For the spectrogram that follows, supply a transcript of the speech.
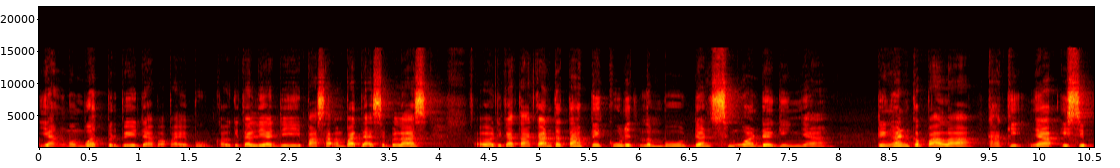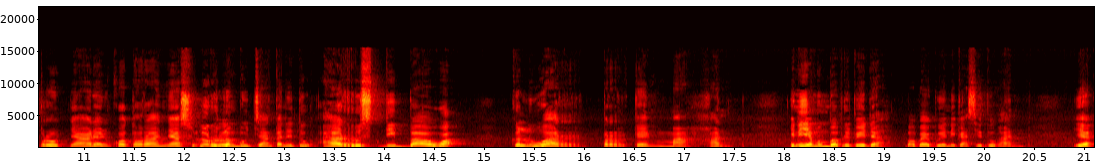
yang membuat berbeda Bapak Ibu, kalau kita lihat di pasal 4 ayat 11 e, dikatakan tetapi kulit lembu dan semua dagingnya dengan kepala, kakinya, isi perutnya dan kotorannya seluruh lembu jantan itu harus dibawa keluar perkemahan ini yang membuat berbeda, Bapak Ibu yang dikasih Tuhan. Ya,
